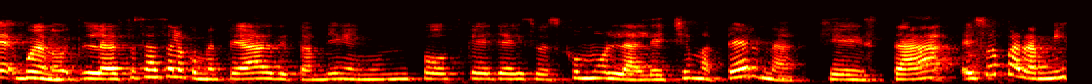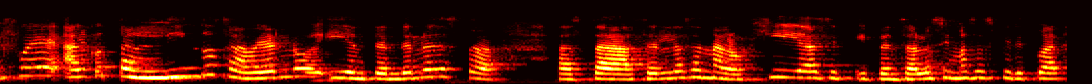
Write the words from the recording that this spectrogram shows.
Eh, bueno, la vez pasada se lo comenté a Adri también en un post que ella hizo, es como la leche materna, que está, eso para mí fue algo tan lindo saberlo y entenderlo hasta, hasta hacer las analogías y, pensarlo así más espiritual,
